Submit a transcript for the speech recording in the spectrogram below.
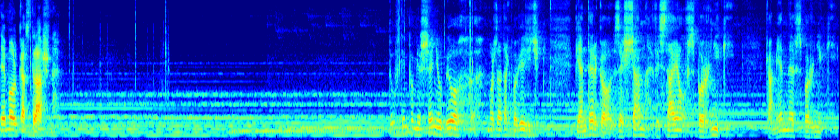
Demolka straszna. Tu w tym pomieszczeniu było, e, można tak powiedzieć, pięterko. Ze ścian wystają wsporniki, kamienne wsporniki.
